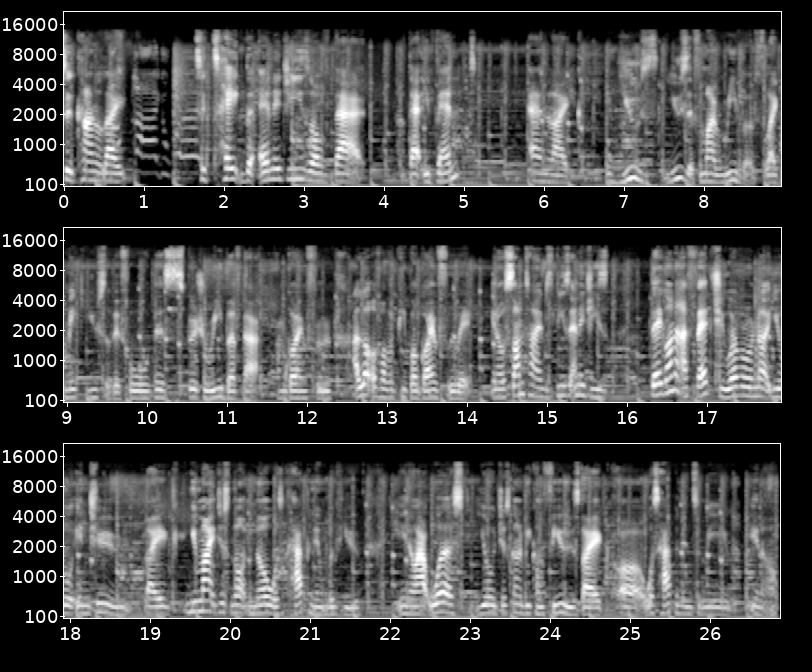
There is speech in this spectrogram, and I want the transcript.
to kind of like to take the energies of that that event and like use use it for my rebirth like make use of it for this spiritual rebirth that i'm going through. A lot of other people are going through it. You know sometimes these energies they're gonna affect you whether or not you're in tune. Like you might just not know what's happening with you. You know at worst you're just gonna be confused like uh, what's happening to me? You know?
